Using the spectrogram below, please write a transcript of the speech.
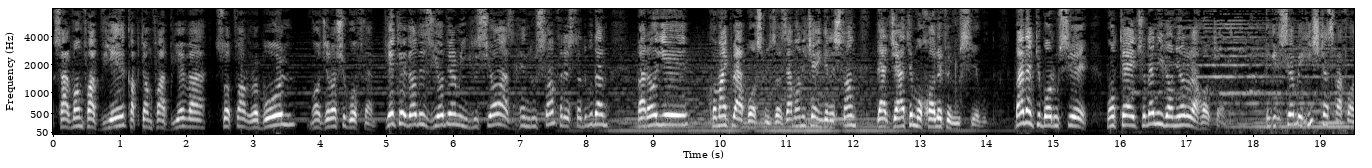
سروان فابیه کاپیتان فابیه و سلطان ربول ماجراشو گفتن. یه تعداد زیادی هم انگلیسی ها از هندوستان فرستاده بودن برای کمک به عباس میرزا زمانی که انگلستان در جهت مخالف روسیه بود. بعدم که با روسیه متحد شدن ایرانی ها رو رها کرد. انگلیسی ها به هیچ کس وفا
